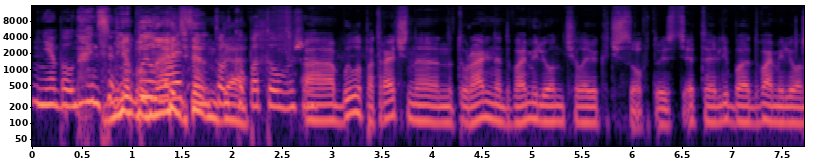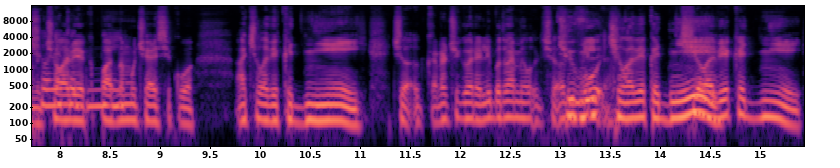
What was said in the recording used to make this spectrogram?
Не был найден. Не Ну, был найден, найден только да. потом уже. а, было потрачено натурально 2 миллиона человека часов. То есть это либо 2 миллиона Человека человек по дней. одному часику, а человека дней. Чел- Короче говоря, либо 2 миллиона... Чего? Человека дней? Человека дней.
